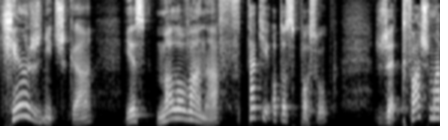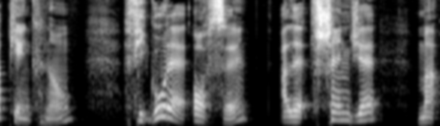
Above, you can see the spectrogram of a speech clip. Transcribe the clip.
księżniczka jest malowana w taki oto sposób, że twarz ma piękną, figurę osy, ale wszędzie ma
